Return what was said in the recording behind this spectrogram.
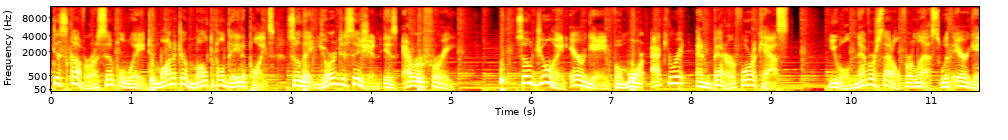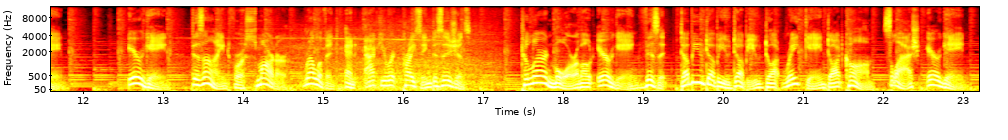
Discover a simple way to monitor multiple data points so that your decision is error-free. So join AirGain for more accurate and better forecasts. You will never settle for less with AirGain. AirGain designed for smarter, relevant, and accurate pricing decisions. To learn more about AirGain, visit www.rategain.com/airgain.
